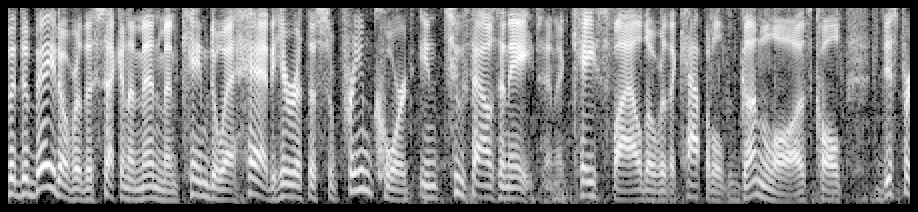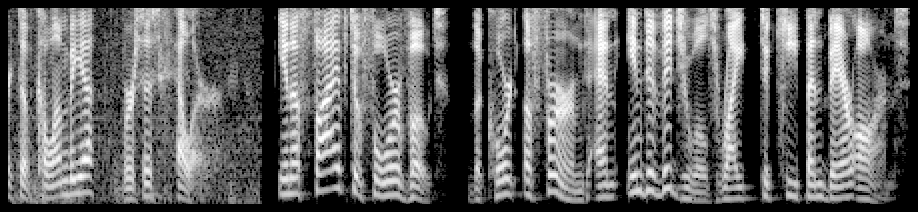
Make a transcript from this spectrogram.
The debate over the Second Amendment came to a head here at the Supreme Court in 2008 in a case filed over the Capitol's gun laws called District of Columbia versus Heller. In a 5 to 4 vote, the court affirmed an individual's right to keep and bear arms,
